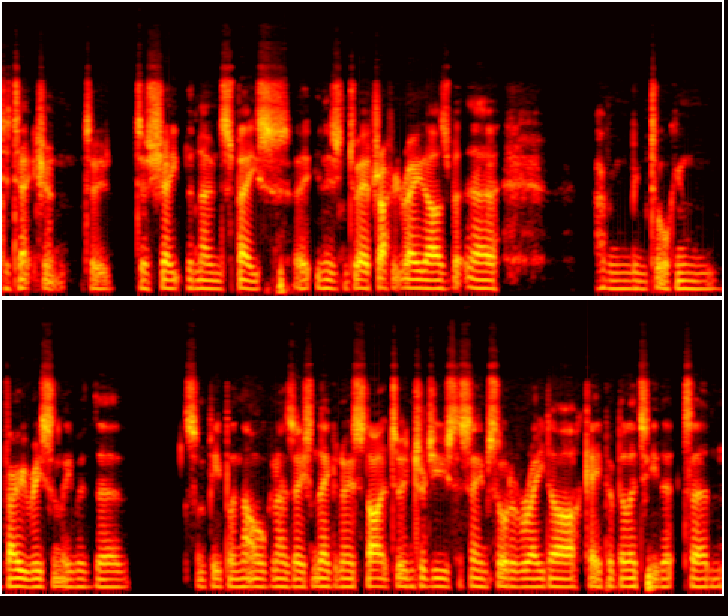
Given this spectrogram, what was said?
detection to to shape the known space uh, in addition to air traffic radars. But uh, having been talking very recently with uh, some people in that organization, they're going to start to introduce the same sort of radar capability that um,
